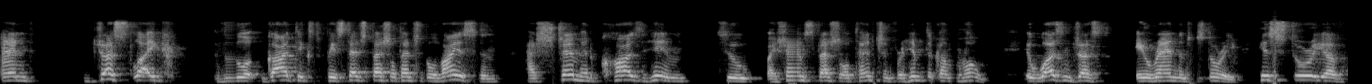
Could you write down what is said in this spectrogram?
And just like God takes pays special attention to Leviathan, Hashem had caused him to, by Hashem's special attention, for him to come home. It wasn't just a random story. His story of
